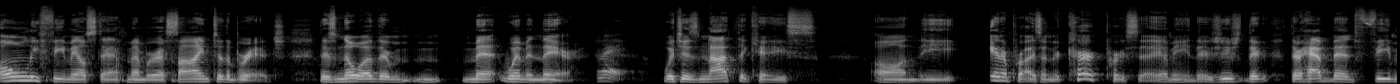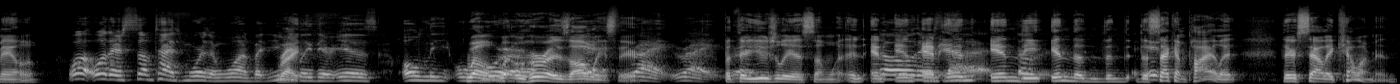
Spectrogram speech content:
only female staff member assigned to the bridge. There's no other met women there. Right. Which is not the case on the Enterprise under Kirk per se. I mean, there's usually there there have been female. Well, well, there's sometimes more than one, but usually right. there is only Uhura. Well, Uhura is always there. Right, right. But right. there usually is someone, and and no, and, and in in the in the the, the it, second pilot, there's Sally Kellerman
